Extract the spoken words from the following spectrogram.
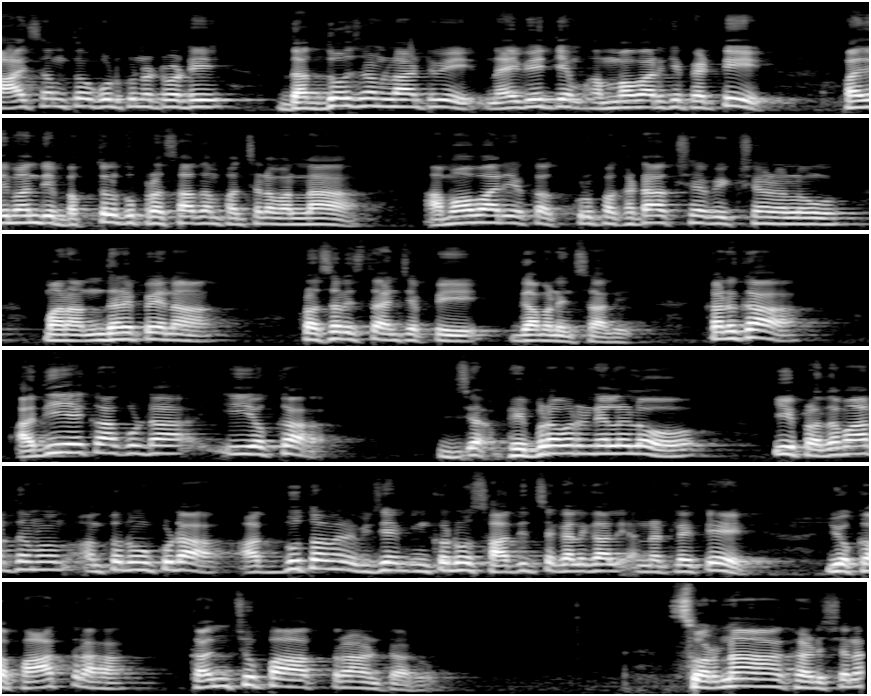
పాయసంతో కూడుకున్నటువంటి దద్దోజనం లాంటివి నైవేద్యం అమ్మవారికి పెట్టి పది మంది భక్తులకు ప్రసాదం పంచడం వలన అమ్మవారి యొక్క కృప కటాక్ష వీక్షణలు మన అందరిపైన ప్రసరిస్తాయని చెప్పి గమనించాలి. కనుక అదియే కాకుండా ఈ యొక్క జ ఫిబ్రవరి నెలలో ఈ ప్రథమార్థం అంతనూ కూడా అద్భుతమైన విజయం ఇంకనూ సాధించగలగాలి అన్నట్లయితే ఈ యొక్క పాత్ర కంచు పాత్ర అంటారు. స్వర్ణాకర్షణ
